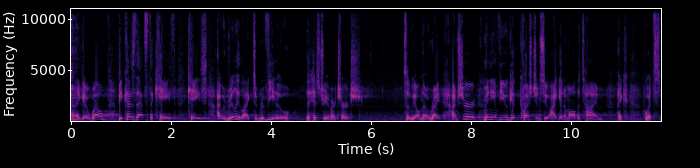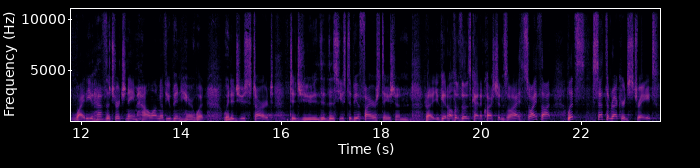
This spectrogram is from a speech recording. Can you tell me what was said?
And I go, well, because that's the case, case, I would really like to review the history of our church so we all know, right? I'm sure many of you get questions too. I get them all the time. Like, what's why do you have the church name? How long have you been here? What when did you start? Did you did this used to be a fire station? Right? You get all of those kind of questions. So I so I thought, let's set the record straight.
